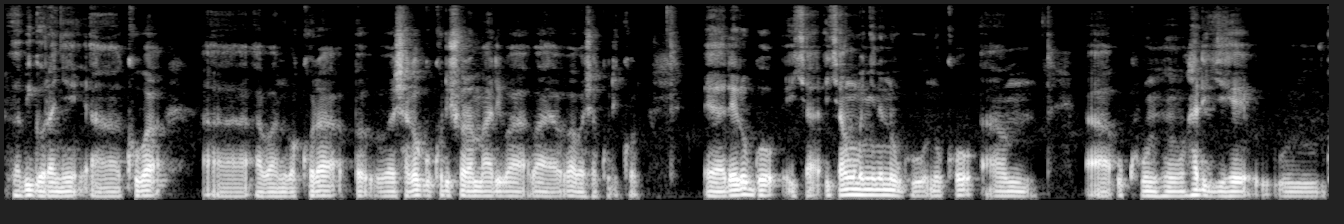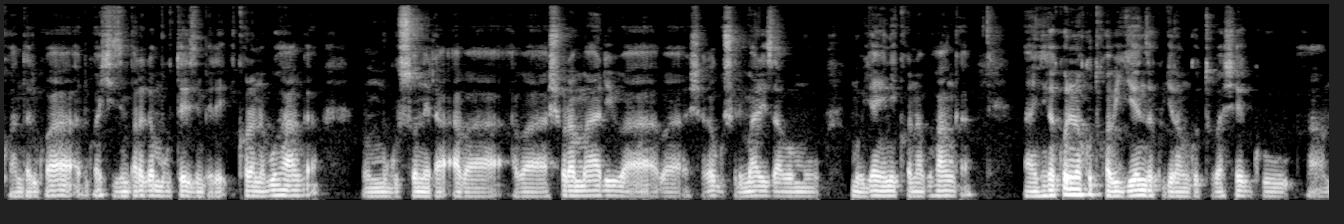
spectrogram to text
biba bigoranye ah, kuba ah, abantu bakora ba- bashaka gukora ishoramari ba- ba- babasha kurikora. Eh, rero ubwo icya- icyangombwa nyine ni uko ah, ukuntu hari igihe u rwanda rwa- rwashyize imbaraga mu guteza imbere ikoranabuhanga mu gusonera aba- abashoramari ba- bashaka gushora imari zabo mu bijyanye n'ikoranabuhanga Ah, nkeka ko ari nako twabigenza kugira ngo tubashe um,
